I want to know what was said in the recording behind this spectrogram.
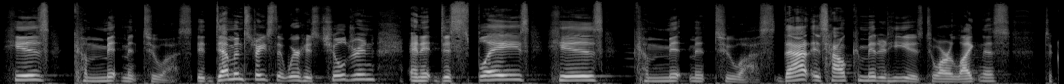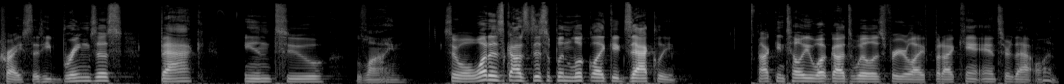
his commitment to us. It demonstrates that we're his children and it displays his commitment to us. That is how committed he is to our likeness to Christ, that he brings us back into line. So, well, what does God's discipline look like exactly? I can tell you what God's will is for your life, but I can't answer that one.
